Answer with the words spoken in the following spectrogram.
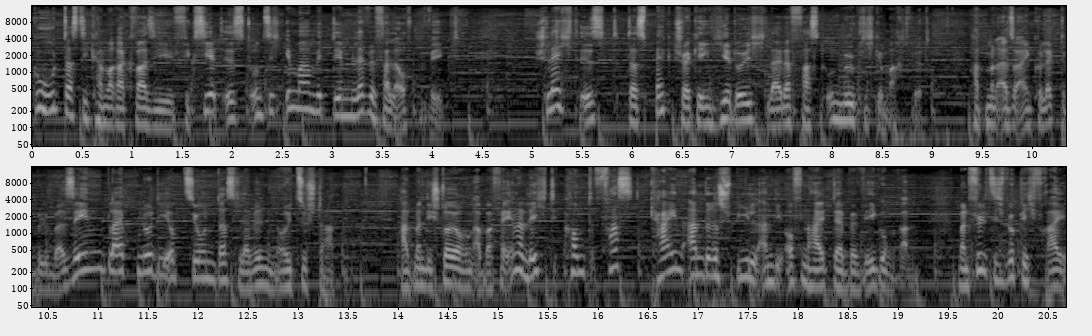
Gut, dass die Kamera quasi fixiert ist und sich immer mit dem Levelverlauf bewegt. Schlecht ist, dass Backtracking hierdurch leider fast unmöglich gemacht wird. Hat man also ein Collectible übersehen, bleibt nur die Option, das Level neu zu starten. Hat man die Steuerung aber verinnerlicht, kommt fast kein anderes Spiel an die Offenheit der Bewegung ran. Man fühlt sich wirklich frei.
